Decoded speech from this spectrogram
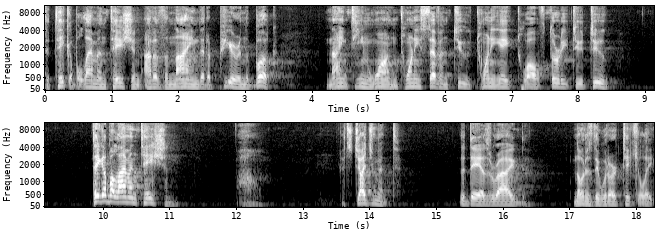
to take up a lamentation out of the nine that appear in the book 19 1, 27 2, 28 12, 32 2. Take up a lamentation. Wow. It's judgment the day has arrived. Notice they would articulate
